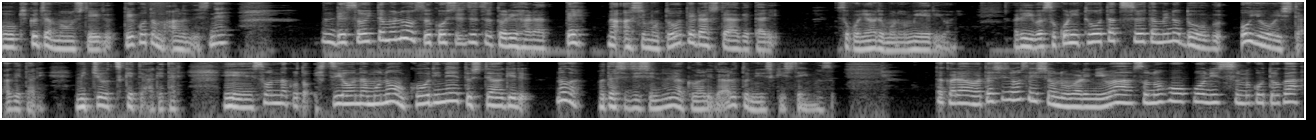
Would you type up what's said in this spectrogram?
大きく邪魔をしているっていうこともあるんですね。で、そういったものを少しずつ取り払って、まあ、足元を照らしてあげたり、そこにあるものを見えるように。あるいはそこに到達するための道具を用意してあげたり、道をつけてあげたり、えー、そんなこと、必要なものをコーディネートしてあげるのが私自身の役割であると認識しています。だから私のセッションの終わりには、その方向に進むことが、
